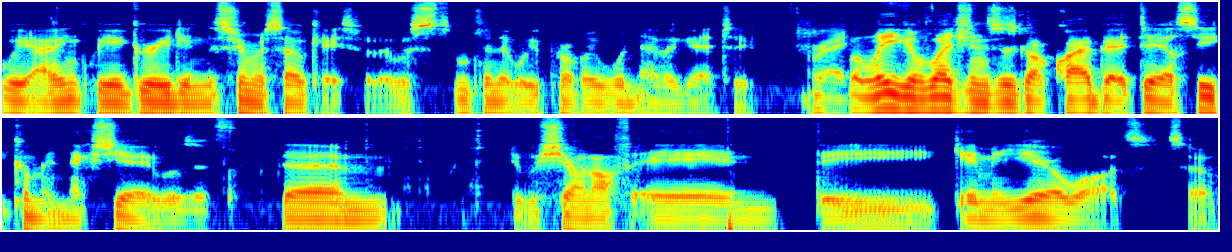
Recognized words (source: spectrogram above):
we, I think we agreed in the summer showcase, but it was something that we probably would never get to. Right. But League of Legends has got quite a bit of DLC coming next year. It was um, it was shown off in the Game of the Year awards, so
